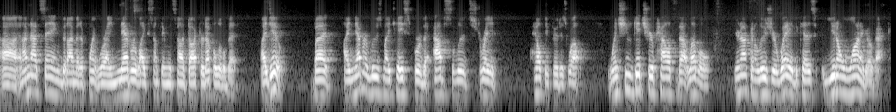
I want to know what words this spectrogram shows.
uh, and I'm not saying that I'm at a point where I never like something that's not doctored up a little bit. I do. But I never lose my taste for the absolute straight healthy food as well. Once you get your palate to that level, you're not going to lose your way because you don't want to go back.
